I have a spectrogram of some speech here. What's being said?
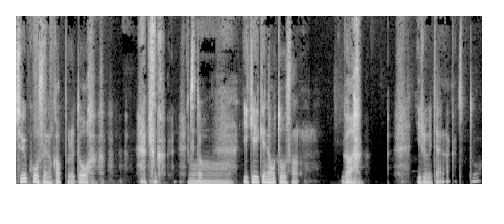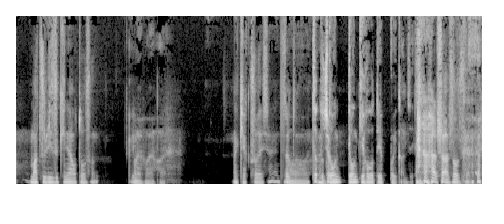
中高生のカップルと、なんか、ちょっとあイケイケなお父さんが、いるみたいな、なんかちょっと、祭り好きなお父さんはいはいはい。な客層でしたね。ちょっと、ちょっとドン、ドンキホーテっぽい感じ。あ そうそうですね。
